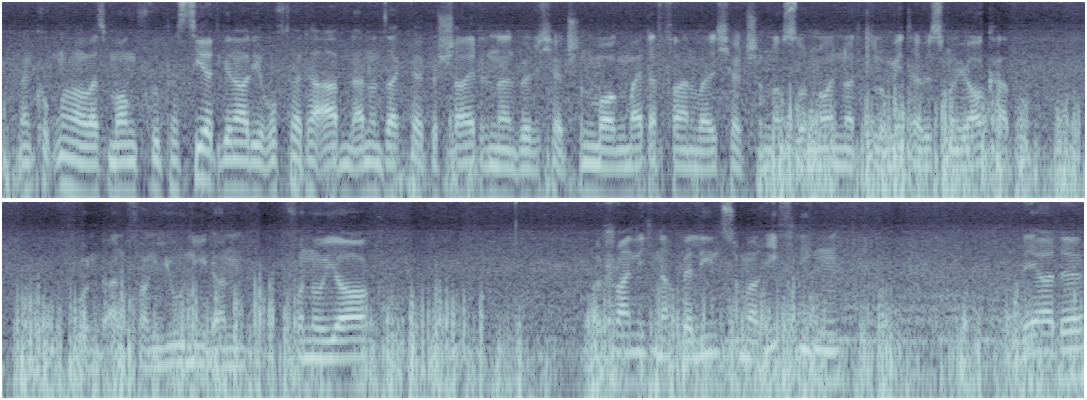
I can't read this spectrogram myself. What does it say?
Und dann gucken wir mal, was morgen früh passiert. Genau, die ruft heute Abend an und sagt halt Bescheid. Und dann würde ich halt schon morgen weiterfahren, weil ich halt schon noch so 900 Kilometer bis New York habe. Und Anfang Juni dann von New York wahrscheinlich nach Berlin zu Marie fliegen werde.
